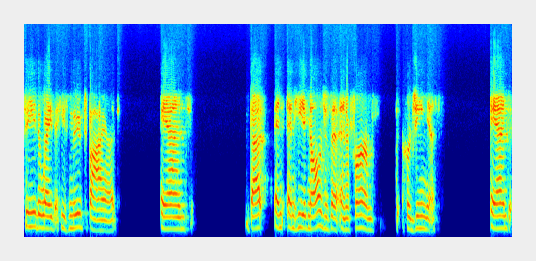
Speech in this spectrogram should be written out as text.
see the way that he's moved by it. And that and and he acknowledges it and affirms her genius and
